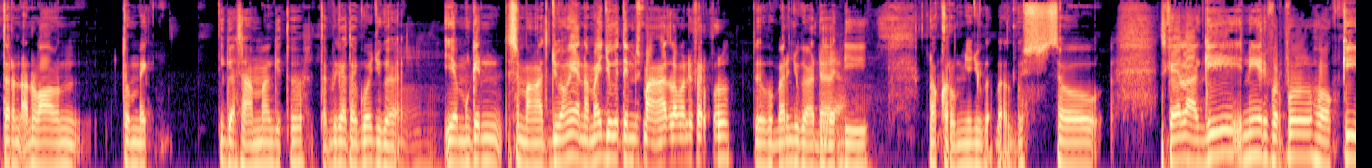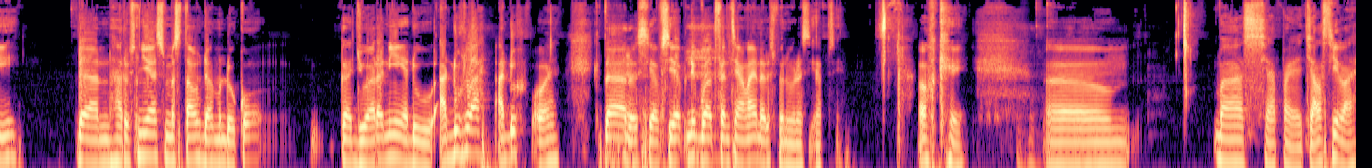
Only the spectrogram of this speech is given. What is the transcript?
turn around to make tiga sama gitu tapi kata gue juga hmm. ya mungkin semangat juang ya namanya juga tim semangat lawan Liverpool tuh kemarin juga ada yeah. di locker roomnya juga bagus so sekali lagi ini Liverpool hoki dan harusnya semesta udah mendukung ke juara nih aduh aduh lah aduh pokoknya. Kita harus siap-siap nih buat fans yang lain harus benar-benar siap sih. Oke. Okay. um, bahas siapa ya? Chelsea lah.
